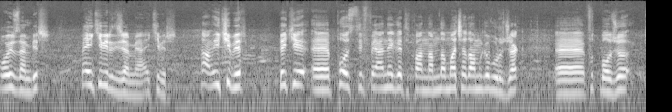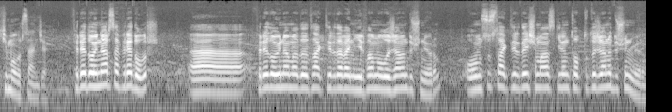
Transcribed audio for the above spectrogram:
O yüzden 1. Ben 2-1 diyeceğim ya 2-1. Tamam 2-1. Peki e, pozitif veya negatif anlamda maça damga vuracak e, futbolcu kim olur sence? Fred oynarsa Fred olur. Ee, Fred oynamadığı takdirde ben İrfan'ın olacağını düşünüyorum. Olumsuz takdirde Şimanski'nin top tutacağını düşünmüyorum.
